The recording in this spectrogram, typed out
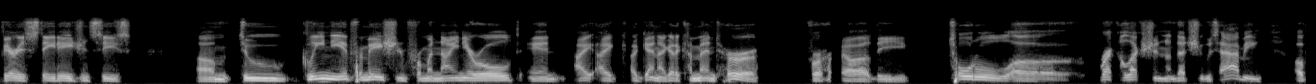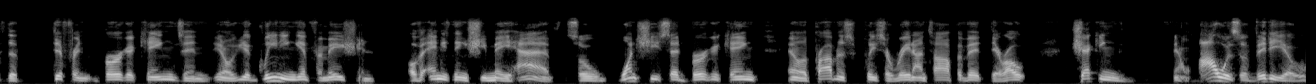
various state agencies um, to glean the information from a nine-year-old. And I, I again, I got to commend her for uh, the total recollection that she was having of the different Burger Kings and, you know, you're gleaning information of anything she may have. So once she said Burger King, you know, the Providence police are right on top of it. They're out checking, you know, hours of video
